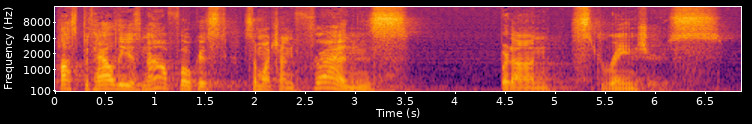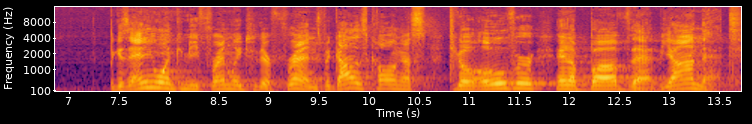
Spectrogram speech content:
hospitality is not focused so much on friends, but on strangers. Because anyone can be friendly to their friends, but God is calling us to go over and above that, beyond that.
